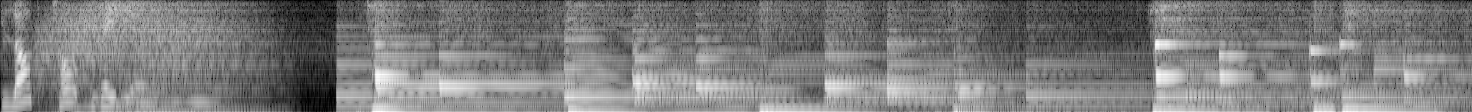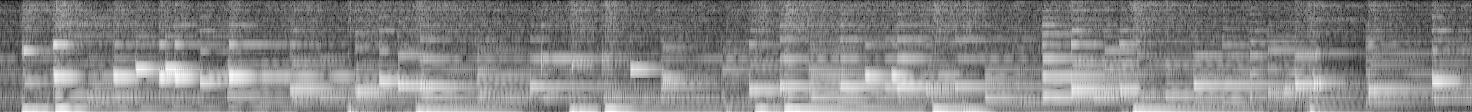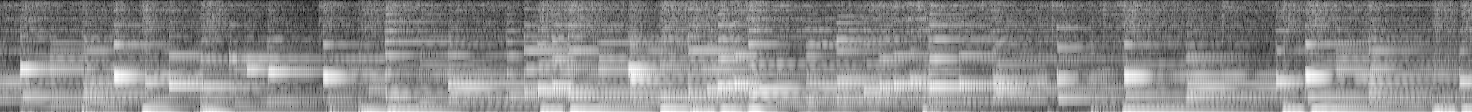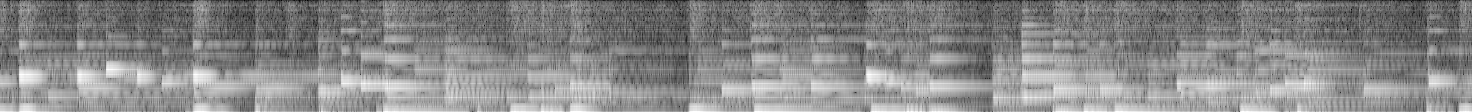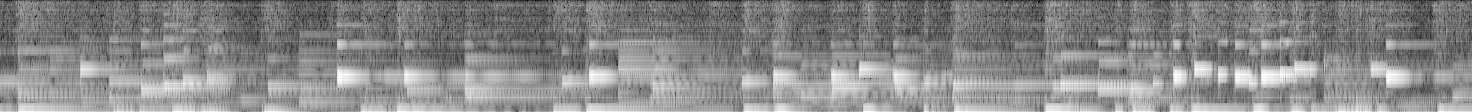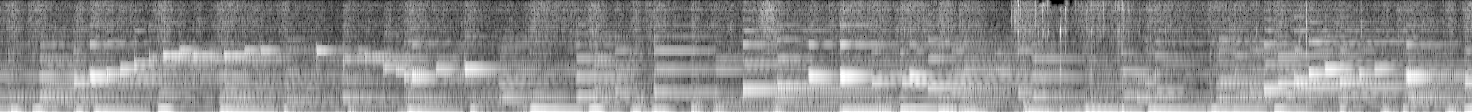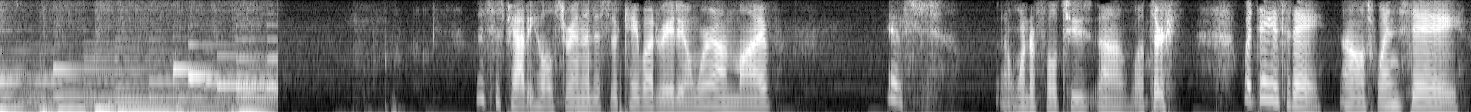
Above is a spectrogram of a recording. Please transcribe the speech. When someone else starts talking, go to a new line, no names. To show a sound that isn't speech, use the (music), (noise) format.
Blog Talk Radio.
Patty Holstran, and this is KWAD Radio, and we're on live. It's a wonderful Tuesday. Uh, well, thir- what day is today? Oh, it's Wednesday.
